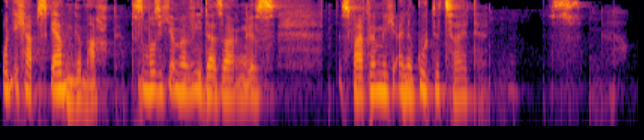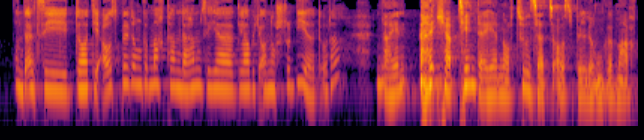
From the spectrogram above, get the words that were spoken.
und ich habe es gern gemacht. Das muss ich immer wieder sagen. Es, es war für mich eine gute Zeit. Und als Sie dort die Ausbildung gemacht haben, da haben Sie ja, glaube ich, auch noch studiert, oder? Nein, ich habe hinterher noch Zusatzausbildung gemacht.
